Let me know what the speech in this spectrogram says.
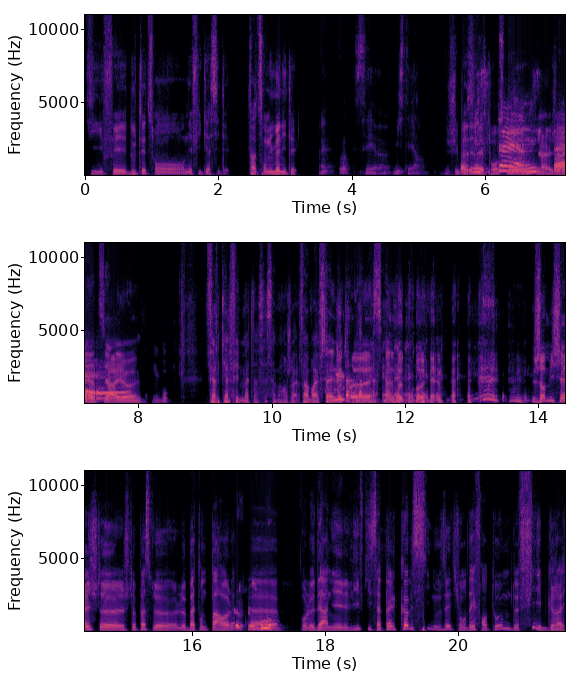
qui fait douter de son efficacité, enfin de son humanité? Ouais, C'est euh, mystère. J'ai pas des réponses, mais j'ai rien de sérieux. Bon. Faire le café le matin, ça, ça m'arrangerait. Enfin bref, c'est un, autre, euh, un autre problème. Jean-Michel, je te, je te, passe le, le bâton de parole pour le dernier livre qui s'appelle Comme si nous étions des fantômes de Philippe Gray.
